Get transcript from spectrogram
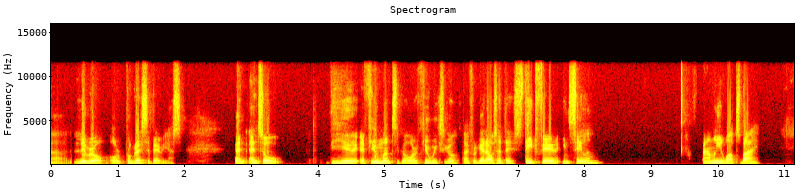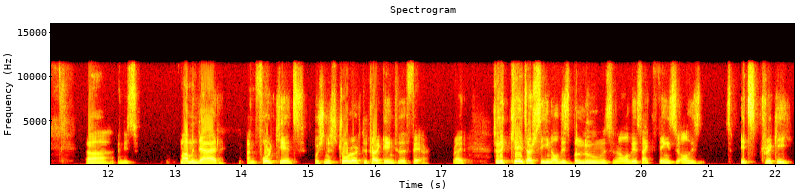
uh, liberal or progressive areas. And and so the uh, a few months ago or a few weeks ago, I forget, I was at the state fair in Salem. Family walks by, uh, and it's mom and dad and four kids pushing a stroller to try to get into the fair, right? So the kids are seeing all these balloons and all these like things, all these. It's tricky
